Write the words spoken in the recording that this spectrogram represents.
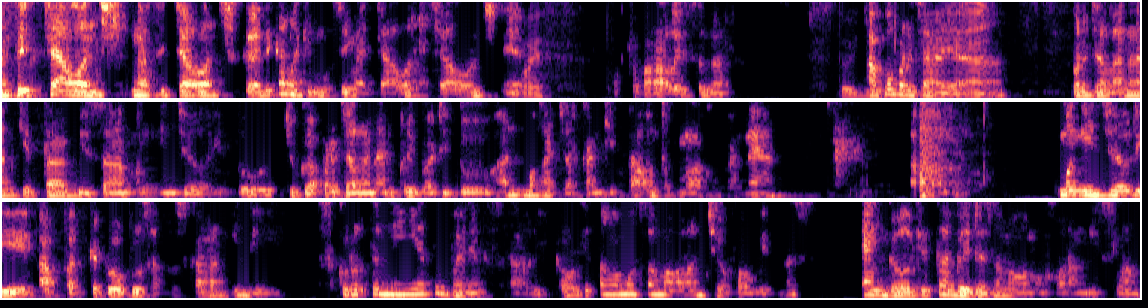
ngasih challenge. Ngasih challenge. Ke, ini kan lagi musimnya challenge-challenge ya. Wes, Ke para listener. setuju. Aku percaya perjalanan kita bisa menginjil itu juga perjalanan pribadi Tuhan mengajarkan kita untuk melakukannya. Um, menginjil di abad ke-21 sekarang ini, scrutiny-nya itu banyak sekali. Kalau kita ngomong sama orang Jehovah Witness, angle kita beda sama ngomong ke orang Islam.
